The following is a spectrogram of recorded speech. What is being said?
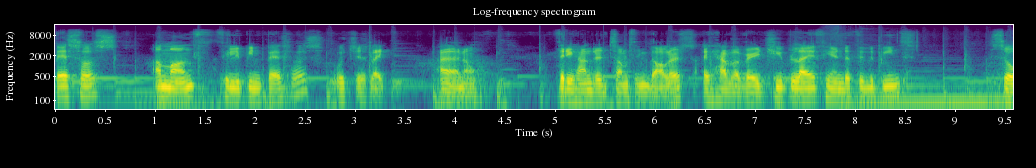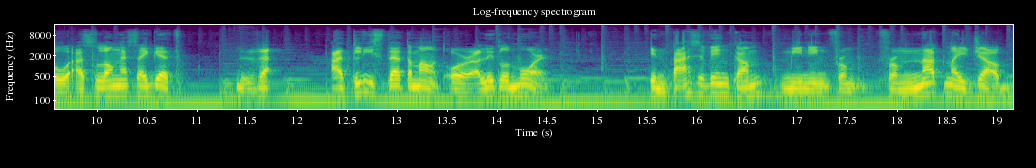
pesos a month, Philippine pesos, which is like, I don't know, 300 something dollars. I have a very cheap life here in the Philippines. So as long as I get that at least that amount or a little more in passive income, meaning from from not my job,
